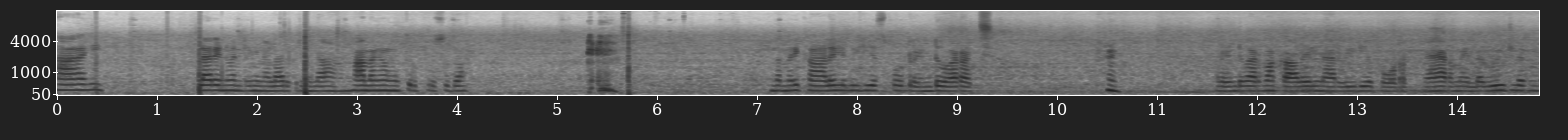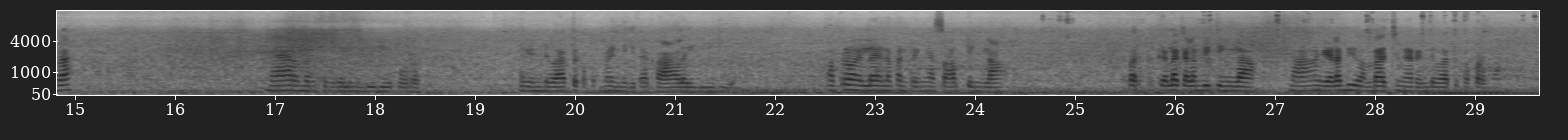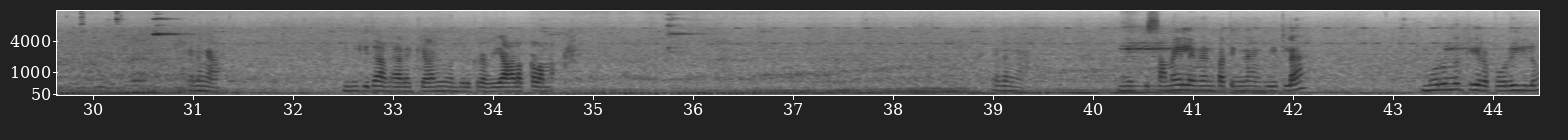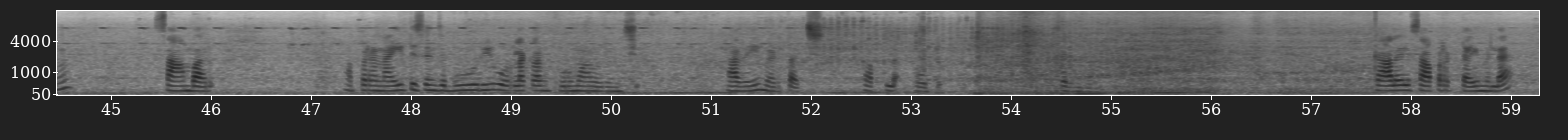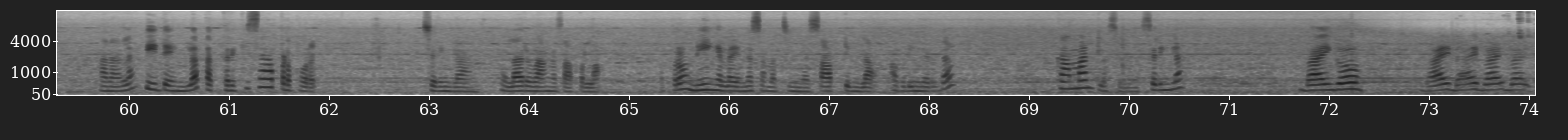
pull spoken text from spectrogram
Hi எல்லோரும் என்ன பண்ணுறீங்க நல்லா இருக்கிறீங்களா? நான் தாங்க உங்கள் திருப்பூர் சுதா. இந்த மாதிரி காலையில் வீடியோஸ் போட்டு ரெண்டு வாரம் ஆச்சு. ரெண்டு வாரமாக காலையில் நேரம் வீடியோ போடுறேன். நேரமே இல்லை. வீட்டில் இருந்தால் நேரம் இருக்கிறது இல்லைங்க வீடியோ போடுறது ரெண்டு வாரத்துக்கு அப்புறமா இன்றைக்கி தான் காலை வீடியோ அப்புறம் எல்லாம் என்ன பண்ணுறீங்க சாப்பிட்டீங்களா? ஒர்க்குக்கெல்லாம் கிளம்பிட்டீங்களா? நான் கிளம்பி வந்தாச்சுங்க ரெண்டு வாரத்துக்கு அப்புறமா. பாருங்க இன்றைக்கி தான் வேலை கிளம்பி வந்திருக்கிற வியாழக்கிழமை. என்னங்க? இன்றைக்கி சமையல் என்னென்னு பார்த்தீங்கன்னா எங்கள் வீட்டில் முருங்கைக்கீரை பொரியலும் சாம்பார். அப்புறம் நைட்டு செஞ்ச பூரி உருளைக்கிழங்கு குருமாவும் இருந்துச்சு. அதையும் எடுத்தாச்சு. கப்பில் போட்டு. சரிங்களா? காலையில் சாப்பிட்றக்கு டைம் இல்லை. அதனால் டீ டைமில் பத்தரைக்கு சாப்பிட போகிறேன் சரிங்களா? எல்லோரும் வாங்க சாப்பிட்லாம். அப்புறம் நீங்களாம் என்ன சமைச்சிங்க? சாப்பிட்டீங்களா? அப்படிங்கிறத கமெண்ட்டில் சொல்லுங்கள் சரிங்களா? பாய்ங்கோ பாய் பாய் பாய் பாய்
